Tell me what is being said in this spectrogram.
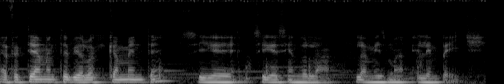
efectivamente, biológicamente sigue, sigue siendo la, la misma Ellen Page.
